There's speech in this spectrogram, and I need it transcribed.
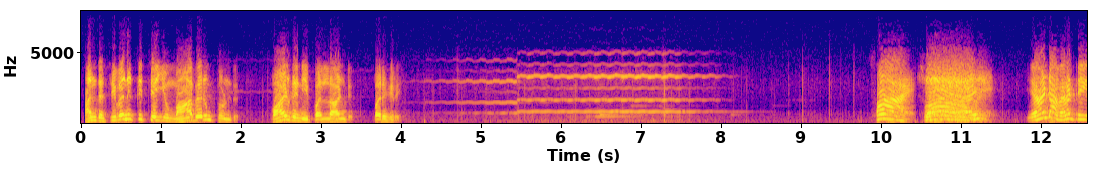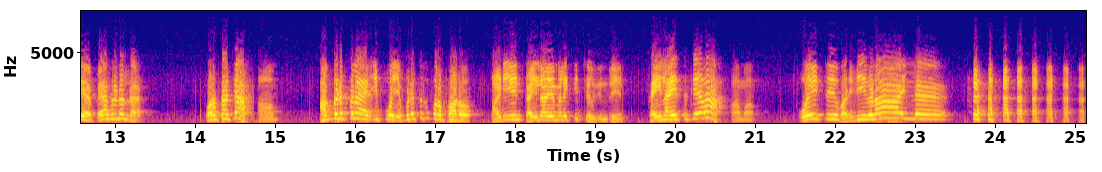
அந்த சிவனுக்கு செய்யும் மாபெரும் தொண்டு. வாழ்க நீ பல்லாண்டு. வருகிறேன். ஏன்டா விரட்டுறீங்க? பேசுறேன்ல புறப்பட்டாச்சா ஆம். அவ்விடத்துல இப்போ எவ்விடத்துக்கு புறப்பாடும் அடியேன் கைலாயமலைக்கு செல்கின்றேன். கைலாயத்துக்கேவா ஆமாம் போயிட்டு வருவீங்களா இல்ல?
